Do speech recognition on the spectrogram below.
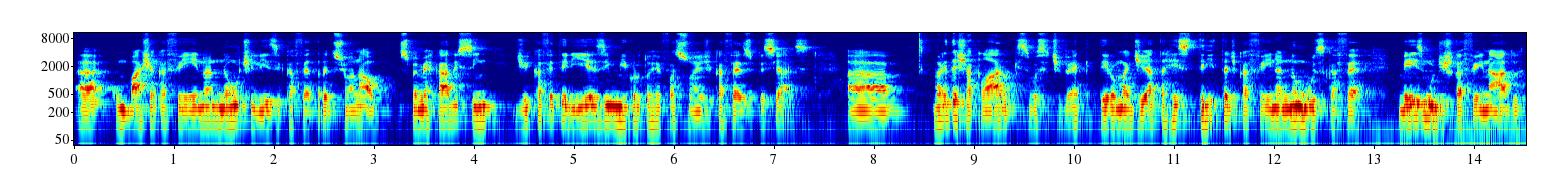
uh, com baixa cafeína, não utilize café tradicional de supermercado e sim de cafeterias e microtorrefações de cafés especiais. Uh, vale deixar claro que se você tiver que ter uma dieta restrita de cafeína, não use café. Mesmo descafeinado,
